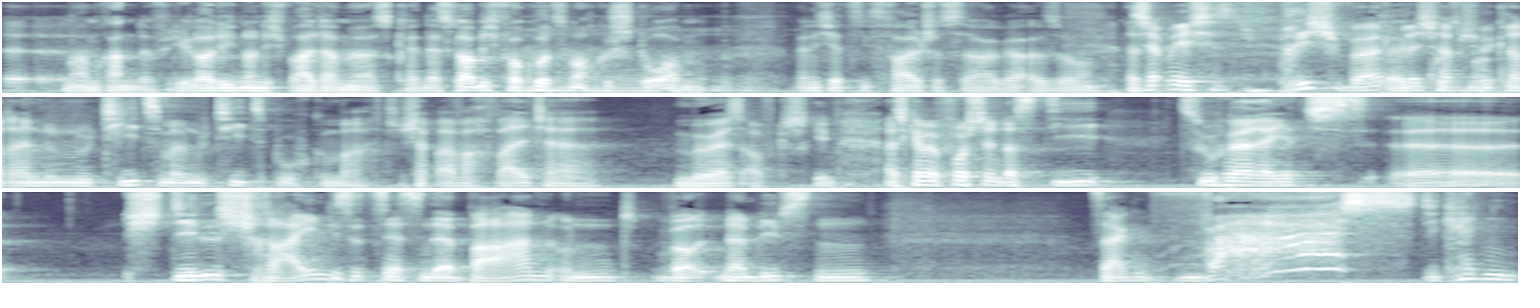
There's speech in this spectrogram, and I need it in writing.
äh, mal am Rande, für die Leute, die noch nicht Walter Mörs kennen. Der ist, glaube ich, vor kurzem auch gestorben, wenn ich jetzt nichts Falsches sage. Also, Also ich habe mir jetzt sprichwörtlich habe ich mir gerade eine Notiz in meinem Notizbuch gemacht. Ich habe einfach Walter Mörs aufgeschrieben. Also ich kann mir vorstellen, dass die Zuhörer jetzt äh, still schreien, die sitzen jetzt in der Bahn und wollten am liebsten sagen, was? Die kennen...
